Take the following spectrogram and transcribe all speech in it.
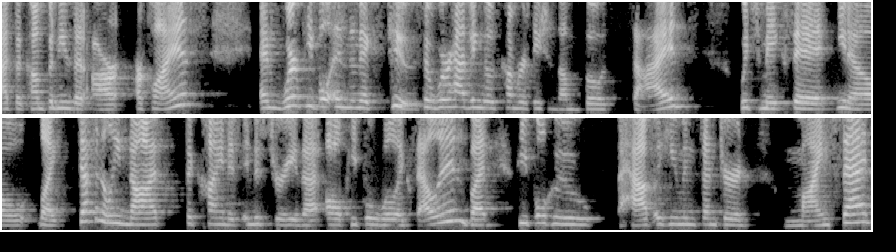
at the companies that are our clients and we're people in the mix too. So we're having those conversations on both sides which makes it you know like definitely not the kind of industry that all people will excel in but people who have a human centered mindset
